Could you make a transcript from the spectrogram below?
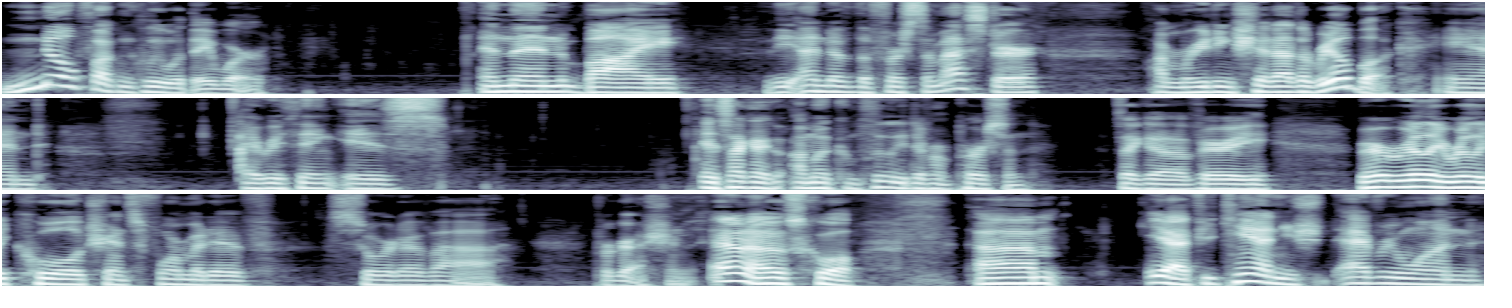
No fucking clue what they were. And then by the end of the first semester, I'm reading shit out of the real book and everything is it's like i am a completely different person. It's like a very, very, really, really cool, transformative sort of uh, progression. I don't know. It's cool. Um, yeah, if you can, you should. Everyone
